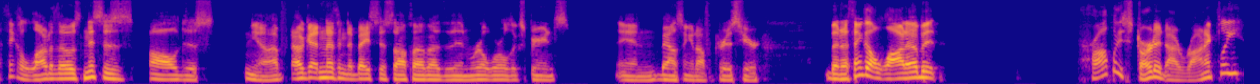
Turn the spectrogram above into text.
I think a lot of those, and this is all just, you know, I've, I've got nothing to base this off of other than real world experience and bouncing it off of Chris here. But I think a lot of it probably started ironically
